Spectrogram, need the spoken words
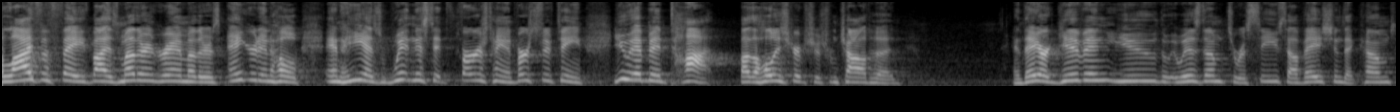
The life of faith by his mother and grandmother is anchored in hope, and he has witnessed it firsthand. Verse 15 You have been taught by the Holy Scriptures from childhood, and they are given you the wisdom to receive salvation that comes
